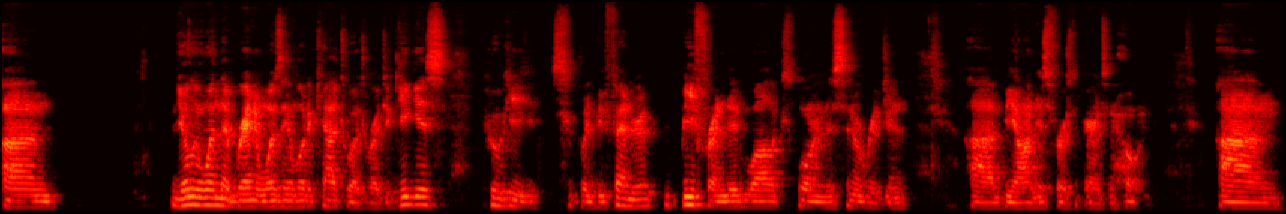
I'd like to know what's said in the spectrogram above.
Um, the only one that Brandon wasn't able to catch was Regigigas, who he simply befriended, befriended while exploring the Sinnoh region uh, beyond his first appearance in Hoenn. Um,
